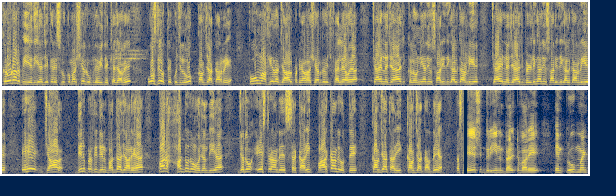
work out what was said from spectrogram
ਕਰੋੜਾਂ ਰੁਪਏ ਦੀ ਹੈ, ਜੇਕਰ ਇਸ ਨੂੰ ਕਮਰਸ਼ੀਅਲ ਰੂਪ ਦੇ ਵਿੱਚ ਦੇਖਿਆ ਜਾਵੇ, ਉਸ ਦੇ ਉੱਤੇ ਕੁਝ ਲੋਕ ਕਬਜ਼ਾ ਕਰ ਰਹੇ ਆ ਪੂ ਮਾਫੀਆ ਦਾ ਜਾਲ ਪਟਿਆਲਾ ਸ਼ਹਿਰ ਦੇ ਵਿੱਚ ਫੈਲਿਆ ਹੋਇਆ ਚਾਹੇ ਨਜਾਇਜ਼ ਕਲੋਨੀਆਂ ਦੀ ਉਸਾਰੀ ਦੀ ਗੱਲ ਕਰ ਲਈਏ, ਚਾਹੇ ਨਜਾਇਜ਼ ਬਿਲਡਿੰਗਾਂ ਦੀ ਉਸਾਰੀ ਦੀ ਗੱਲ ਕਰ ਲਈਏ, ਇਹ ਜਾਲ ਦਿਨ ਪ੍ਰਤੀ ਦਿਨ ਵੱਧਦਾ ਜਾ ਰਿਹਾ ਹੈ, ਪਰ ਹੱਦ ਉਦੋਂ ਹੋ ਜਾਂਦੀ ਹੈ ਜਦੋਂ ਇਸ ਤਰ੍ਹਾਂ ਦੇ ਸਰਕਾਰੀ ਪਾਰਕਾਂ ਦੇ ਉੱਤੇ ਕਬਜ਼ਾਧਾਰੀ ਕਬਜ਼ਾ ਕਰਦੇ ਆ। ਤਾਂ ਇਸ ਗ੍ਰੀਨ ਬੈਲਟ ਬਾਰੇ ਇੰਪਰੂਵਮੈਂਟ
